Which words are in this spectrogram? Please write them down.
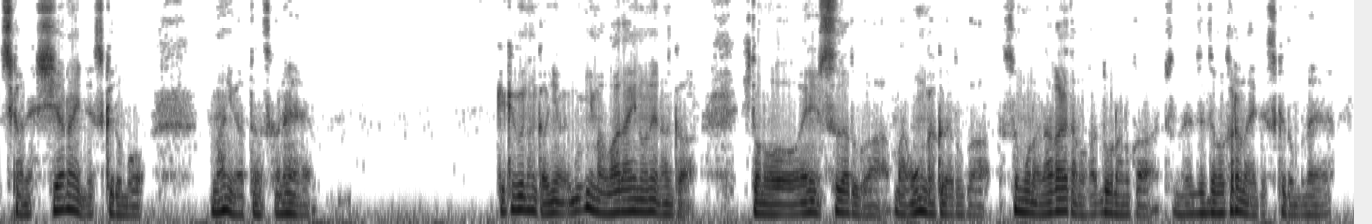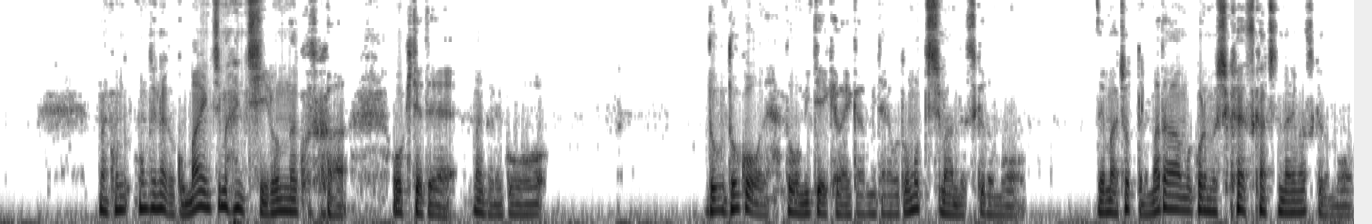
しかね、知らないんですけども、何をやったんですかね。結局なんか今話題のね、なんか人の演出だとか、まあ音楽だとか、そういうものが流れたのかどうなのか、ちょっとね、全然わからないですけどもね。なんか本当になんかこう毎日毎日いろんなことが起きてて、なんかね、こう、ど、どこをね、どう見ていけばいいかみたいなことを思ってしまうんですけども、で、まあちょっとね、またこれもし返す感じになりますけども、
